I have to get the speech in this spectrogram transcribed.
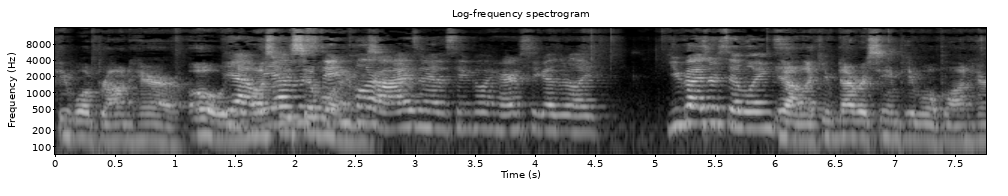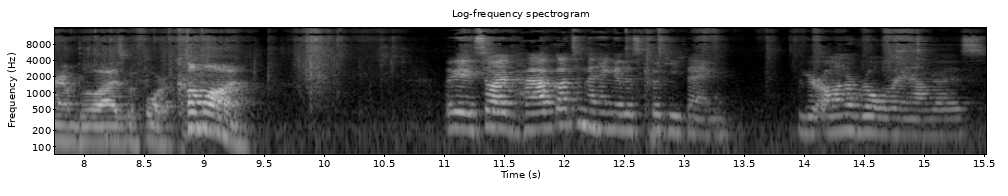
people with brown hair, oh, you yeah, we must have be the siblings. same color eyes and we have the same color hair, so you guys are like, you guys are siblings. Yeah, like you've never seen people with blonde hair and blue eyes before. Come on. Okay, so I have gotten the hang of this cookie thing. We are on a roll right now, guys.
